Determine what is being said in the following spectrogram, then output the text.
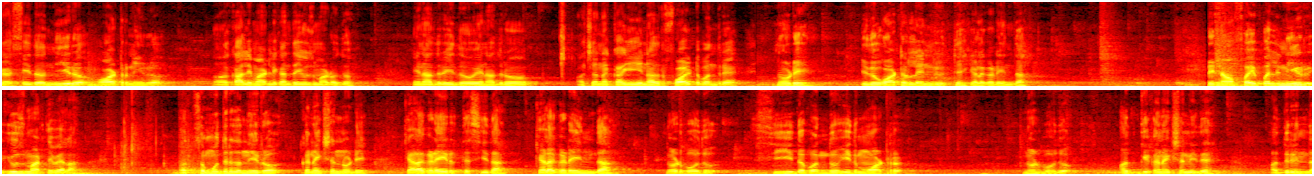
ಗಸ್ ಇದು ನೀರು, ವಾಟ್ರ್ ನೀರು ಖಾಲಿ ಮಾಡ್ಲಿಕ್ಕಂತ ಯೂಸ್ ಮಾಡೋದು. ಏನಾದರೂ ಇದು ಏನಾದರೂ ಅಚಾನಕ್ಕಾಗಿ ಏನಾದರೂ ಫಾಲ್ಟ್ ಬಂದರೆ ನೋಡಿ, ಇದು ವಾಟರ್ ಲೈನ್ ಇರುತ್ತೆ ಕೆಳಗಡೆಯಿಂದ. ನಾವು ಪೈಪಲ್ಲಿ ನೀರು ಯೂಸ್ ಮಾಡ್ತೀವಲ್ಲ ಅದು ಸಮುದ್ರದ ನೀರು ಕನೆಕ್ಷನ್ ನೋಡಿ ಕೆಳಗಡೆ ಇರುತ್ತೆ ಸೀದಾ. ಕೆಳಗಡೆಯಿಂದ ನೋಡ್ಬೋದು, ಸೀದಾ ಬಂದು ಇದು ಮೋಟ್ರ್ ನೋಡ್ಬೋದು. ಅದಕ್ಕೆ ಕನೆಕ್ಷನ್ ಇದೆ. ಅದರಿಂದ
